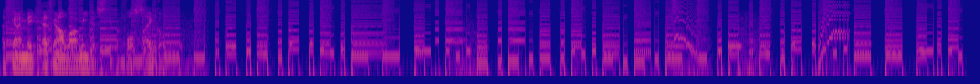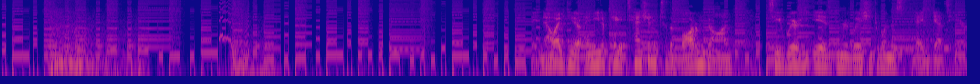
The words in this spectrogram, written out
That's gonna make that's gonna allow me to skip a full cycle. Attention to the bottom Don, see where he is in relation to when this egg gets here.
